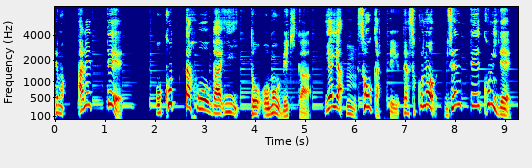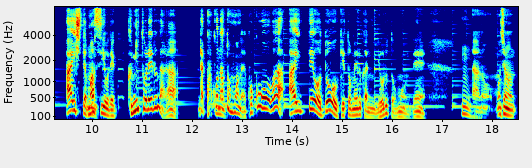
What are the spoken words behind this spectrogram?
でも、あれって、怒った方がいいと思うべきか、いやいや、うん。そうかっていう。だからそこの前提込みで、愛してますよで、汲み取れるなら、だからここだと思うのよ。ここは相手をどう受け止めるかによると思うんで、うん。あの、もちろん、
